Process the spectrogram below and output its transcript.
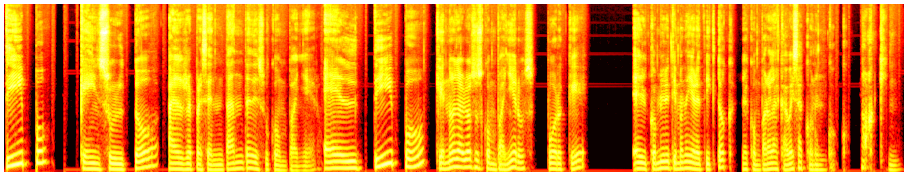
tipo que insultó al representante de su compañero. El tipo que no le habló a sus compañeros porque el community manager de TikTok le comparó la cabeza con un coco. Fucking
